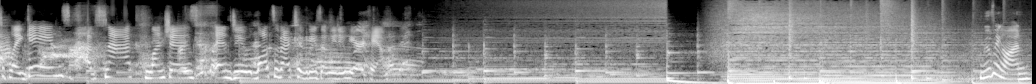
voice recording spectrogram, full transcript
to play games, have snacks, lunches, and do lots of activities that we do here at camp. Moving on,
